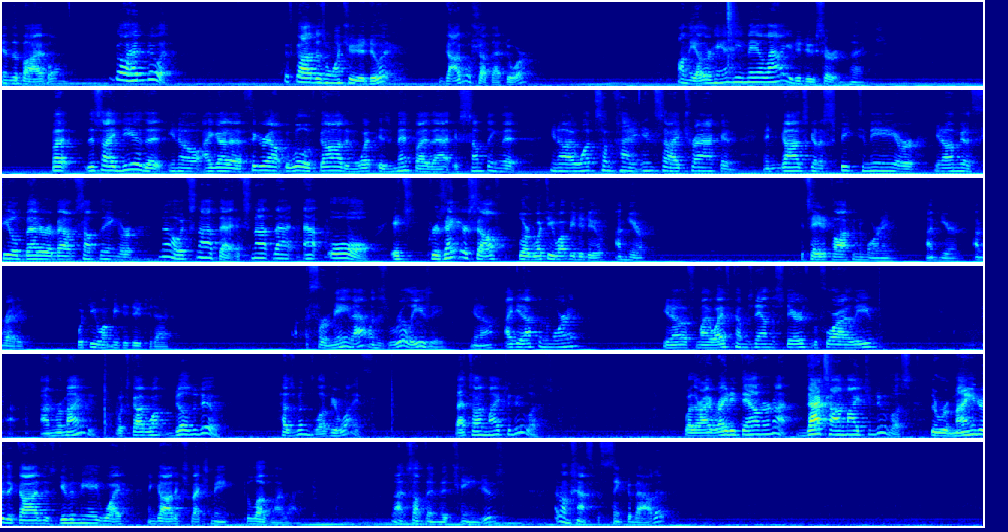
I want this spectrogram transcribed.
in the Bible, go ahead and do it. If God doesn't want you to do it, God will shut that door. On the other hand, He may allow you to do certain things. But this idea that, you know, I got to figure out the will of God and what is meant by that is something that, you know, I want some kind of inside track and, and God's going to speak to me or, you know, I'm going to feel better about something or, no, it's not that. It's not that at all. It's present yourself. Lord, what do you want me to do? I'm here. It's 8 o'clock in the morning. I'm here. I'm ready. What do you want me to do today? for me, that one's real easy. You know, I get up in the morning. You know, if my wife comes down the stairs before I leave, I'm reminded. What's God want Bill to do? Husbands, love your wife. That's on my to-do list. Whether I write it down or not, that's on my to-do list. The reminder that God has given me a wife and God expects me to love my wife. It's not something that changes. I don't have to think about it. it.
